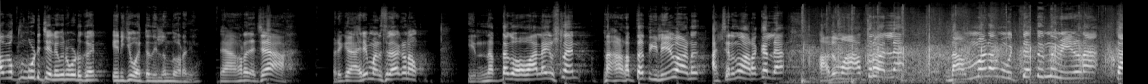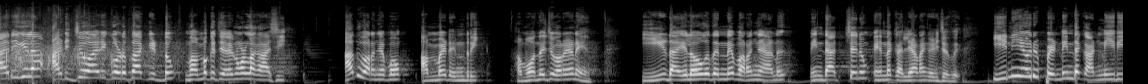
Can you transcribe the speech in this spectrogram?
അവക്കും കൂടി ചെലവിന് കൊടുക്കാൻ എനിക്ക് പറ്റത്തില്ലെന്ന് പറഞ്ഞു. ഞാൻ പറഞ്ഞു അച്ഛാ ഒരു കാര്യം മനസ്സിലാക്കണം. ഇന്നത്തെ ഗോപാലകൃഷ്ണൻ നാളത്തെ ദിലീപാണ്. അച്ഛനൊന്നും മറക്കല്ല. അത് മാത്രമല്ല നമ്മുടെ മുറ്റത്തുനിന്ന് വീണ കരികില അടിച്ചു വാരി കൊടുത്താൽ കിട്ടും നമുക്ക് ചെലവിനുള്ള കാശി. അത് പറഞ്ഞപ്പോൾ അമ്മയുടെ എൻട്രി അമ്മ ഒന്നിച്ച് പറയണേ ഈ ഡയലോഗ് തന്നെ പറഞ്ഞാണ് നിന്റെ അച്ഛനും എന്നെ കല്യാണം കഴിച്ചത്. ഇനിയൊരു പെണ്ണിന്റെ കണ്ണീര്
